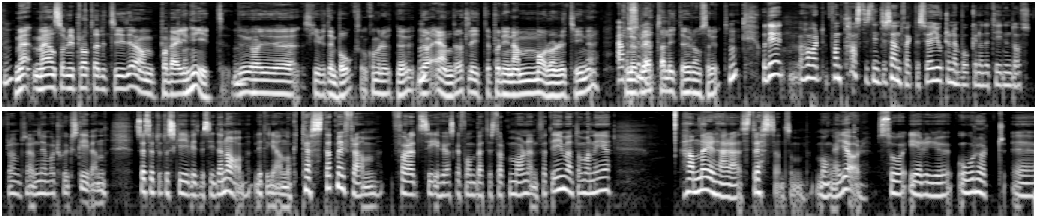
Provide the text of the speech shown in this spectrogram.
Mm. Men, men som vi pratade tidigare om på vägen hit. Mm. Du har ju skrivit en bok som kommer ut nu. Du har ändrat lite på dina morgonrutiner. Kan du berätta lite hur de ser ut? Och det har varit fantastiskt intressant faktiskt. Jag har gjort den här boken under tiden då, när jag varit sjukskriven. Så jag har suttit och skrivit vid sidan av lite grann och testat mig fram för att se hur jag ska få en bättre start på morgonen. För att i och med att om man är, hamnar i den här stressen som många gör så är det ju oerhört eh,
